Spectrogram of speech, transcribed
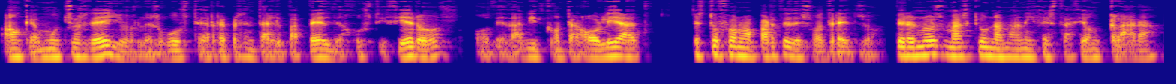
Aunque a muchos de ellos les guste representar el papel de justicieros o de David contra Goliat, Esto forma parte de su atrecho, pero no es más que una manifestación clara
